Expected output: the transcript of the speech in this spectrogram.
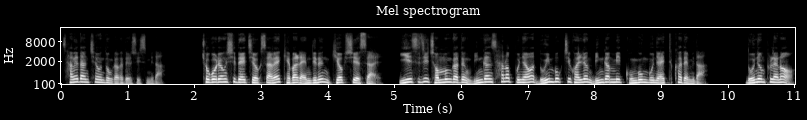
사회단체 운동가가 될 수 있습니다. 초고령 시대 지역사회 개발 MD는 기업 CSR, ESG 전문가 등 민간 산업 분야와 노인복지 관련 민간 및 공공 분야에 특화됩니다. 노년 플래너,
